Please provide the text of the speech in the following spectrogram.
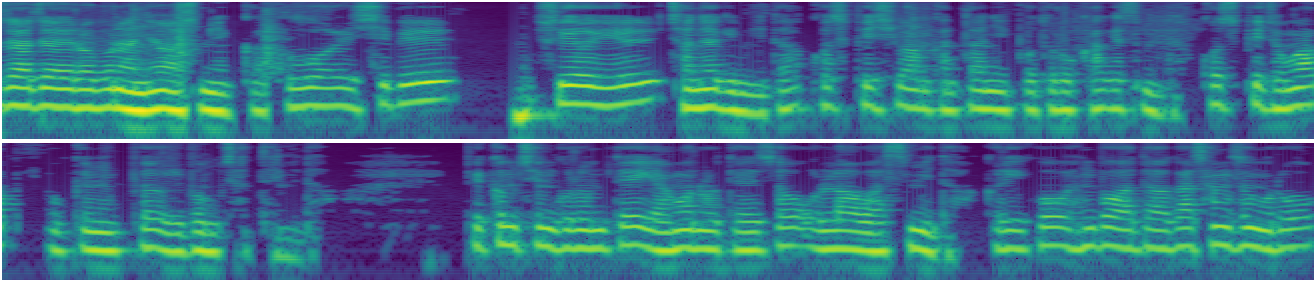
투자자 여러분 안녕하십니까? 9월 10일 수요일 저녁입니다. 코스피 시황 간단히 보도록 하겠습니다. 코스피 종합 목표표 일봉 차트입니다. 뒤꿈치 구름대 양원으로 돼서 올라왔습니다. 그리고 행보하다가 상승으로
